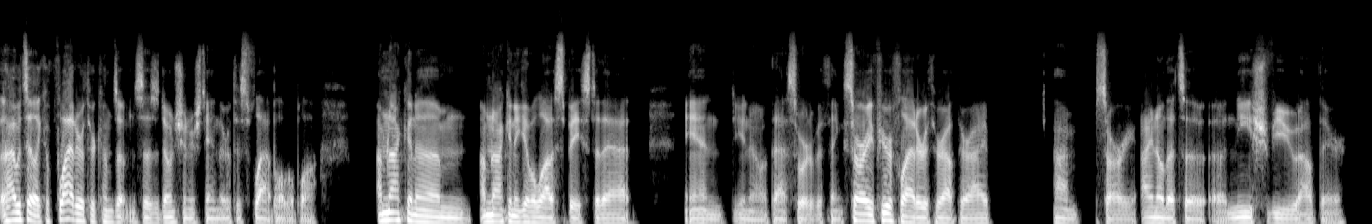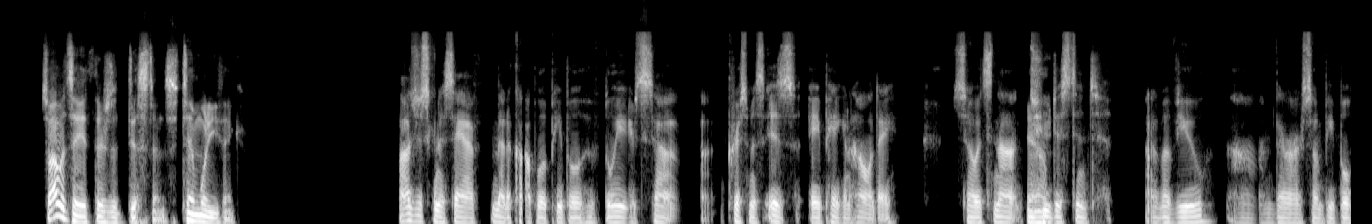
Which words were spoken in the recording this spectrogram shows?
I would say like a flat earther comes up and says, "Don't you understand the Earth is flat?" Blah blah blah. I'm not gonna um, I'm not gonna give a lot of space to that, and you know that sort of a thing. Sorry if you're a flat earther out there. I I'm sorry. I know that's a, a niche view out there. So I would say there's a distance. Tim, what do you think? I was just going to say I've met a couple of people who believe Sa- uh, Christmas is a pagan holiday, so it's not Yeah. too distant of a view. Um, there are some people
